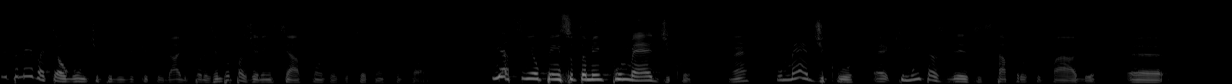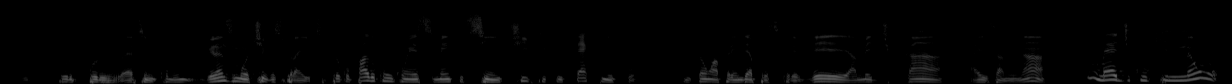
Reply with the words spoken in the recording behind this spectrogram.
ele também vai ter algum tipo de dificuldade, por exemplo, para gerenciar as contas do seu consultório. E assim eu penso também para o médico. Né? O médico, é, que muitas vezes está preocupado, é, por, por, assim, com grandes motivos para isso, preocupado com o conhecimento científico e técnico, então aprender a prescrever, a medicar, a examinar, um médico que não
